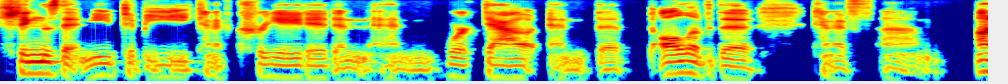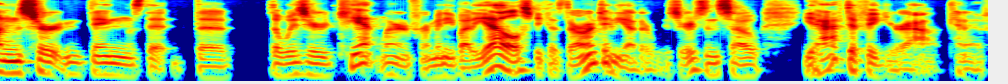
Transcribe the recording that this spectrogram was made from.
things that need to be kind of created and and worked out and the all of the kind of um, uncertain things that the the wizard can't learn from anybody else because there aren't any other wizards. And so you have to figure out kind of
